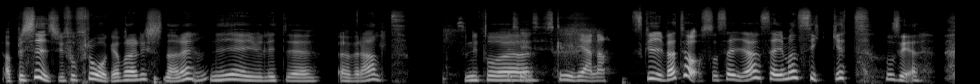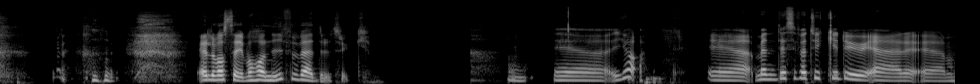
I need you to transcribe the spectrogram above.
Ja precis, vi får fråga våra lyssnare. Mm. Ni är ju lite överallt. Så ni får Precis, skriv gärna. skriva till oss och säga, säger man sicket hos er? Eller vad säger vad har ni för väderuttryck? Eh, ja, eh, men Desi, vad tycker du är eh,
